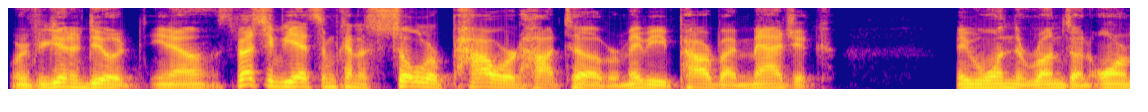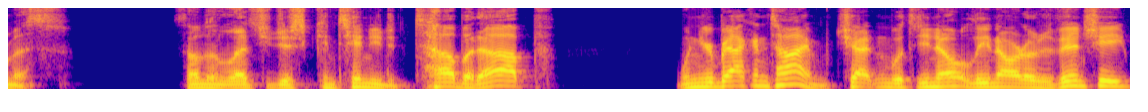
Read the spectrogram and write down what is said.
Or if you're going to do it, you know, especially if you had some kind of solar powered hot tub or maybe powered by magic, maybe one that runs on Ormus, something that lets you just continue to tub it up when you're back in time, chatting with, you know, Leonardo da Vinci,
